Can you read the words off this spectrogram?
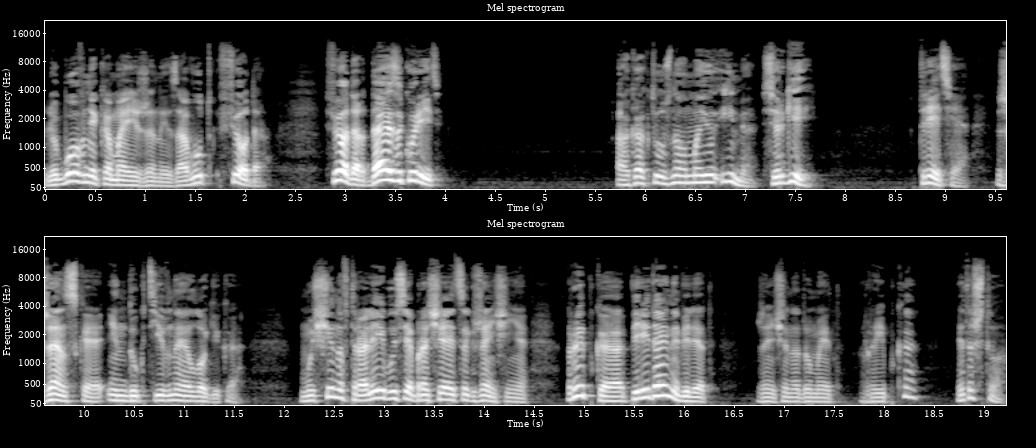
Любовника моей жены зовут Федор. «Федор, дай закурить!» «А как ты узнал мое имя, Сергей?» Третье. Женская индуктивная логика. Мужчина в троллейбусе обращается к женщине. «Рыбка, передай на билет». Женщина думает, рыбка? Это что?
